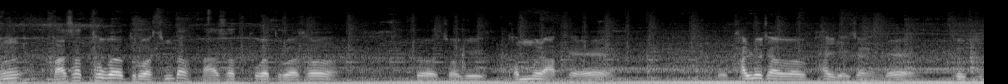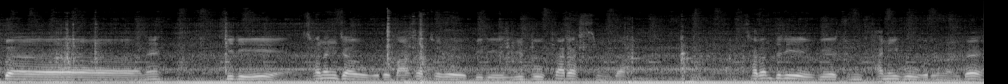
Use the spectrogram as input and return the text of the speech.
오늘 마사토가 들어왔습니다. 마사토가 들어와서 그 저기 건물 앞에 그 갈로 작업할 예정인데 그 구간에 미리 선행 작업으로 마사토를 미리 일부 깔았습니다. 사람들이 여기에 좀 다니고 그러는데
